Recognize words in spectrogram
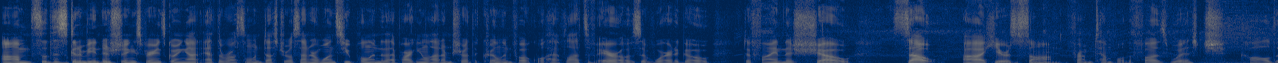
Um, so this is going to be an interesting experience going on at the Russell Industrial Center. Once you pull into that parking lot, I'm sure the Krillin folk will have lots of arrows of where to go to find this show. So uh, here's a song from Temple of the Fuzz Witch called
